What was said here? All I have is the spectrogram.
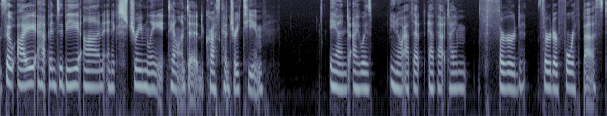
So I happen to be on an extremely talented cross country team. And I was, you know, at that at that time third third or fourth best.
